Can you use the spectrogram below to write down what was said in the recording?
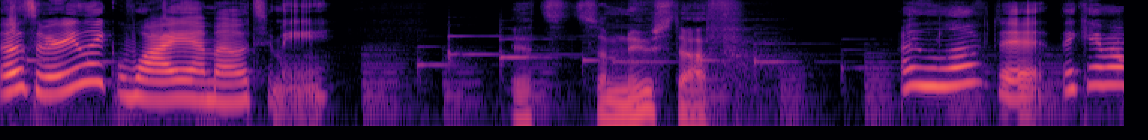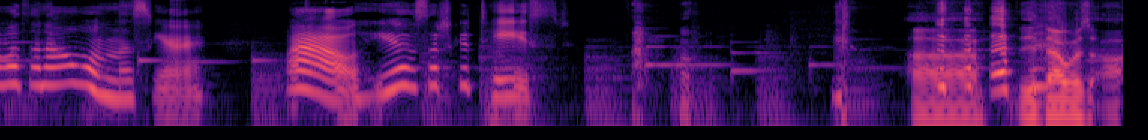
That was very like YMO to me. It's some new stuff. I loved it. They came out with an album this year. Wow, you have such good taste. Uh, that was uh,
